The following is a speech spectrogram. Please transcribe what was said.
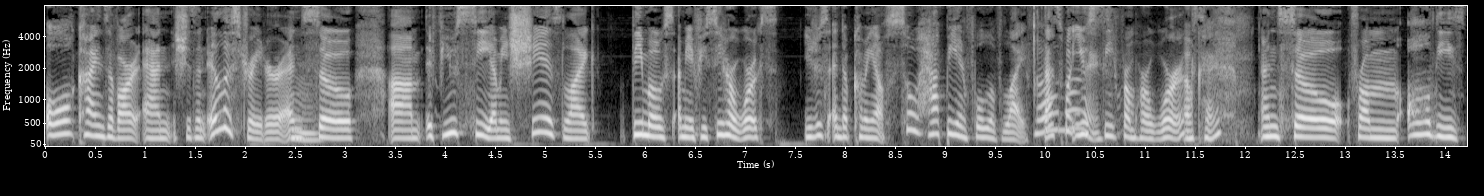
all kinds of art, and she's an illustrator. And Hmm. so, um, Um, if you see, I mean, she is like the most. I mean, if you see her works. You just end up coming out so happy and full of life. Oh, That's what you see from her works. Okay. And so from all these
